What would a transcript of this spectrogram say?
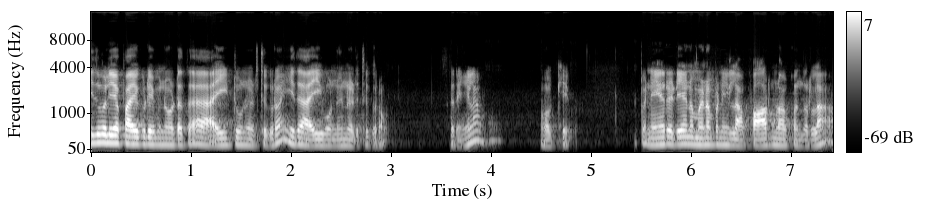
இது வழியாக பாயக்கூடிய மின்னோட்டத்தை ஐ டூன்னு எடுத்துக்கிறோம் இதை ஐ ஒன்றுன்னு எடுத்துக்கிறோம். சரிங்களா? ஓகே. இப்போ நேரடியாக நம்ம என்ன பண்ணிடலாம் ஃபார்முலாவுக்கு வந்துடலாம்.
